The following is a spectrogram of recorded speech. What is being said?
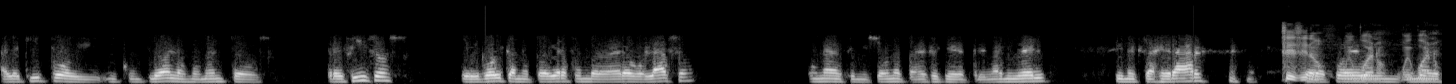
al equipo y, cumplió en los momentos precisos. El gol que anotó ayer fue un verdadero golazo una definición me parece que de primer nivel, sin exagerar. Sí, sí, no, muy bueno, muy bueno.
